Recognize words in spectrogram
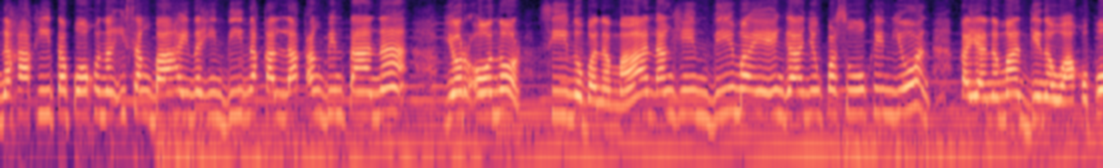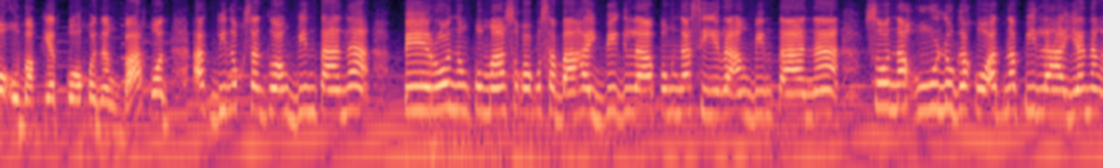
nakakita po ako ng isang bahay na hindi nakalak ang bintana. Your Honor, sino ba naman ang hindi maiengganyong pasukin yon? Kaya naman ginawa ko po, umakyat po ako ng bakod at binuksan ko ang bintana. Pero nung pumasok ako sa bahay, bigla pong nasira ang bintana. So nahulog ako at napilayan ng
